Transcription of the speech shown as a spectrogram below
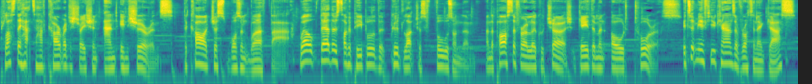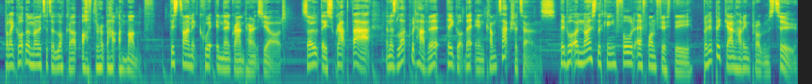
plus they had to have current registration and insurance. The car just wasn't worth that. Well, they're those type of people that good luck just falls on them, and the pastor for a local church gave them an old Taurus. It took me a few cans of rotten egg gas, but I got the motor to lock up after about a month. This time it quit in their grandparents' yard. So they scrapped that, and as luck would have it, they got their income tax returns. They bought a nice looking Ford F 150, but it began having problems too.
